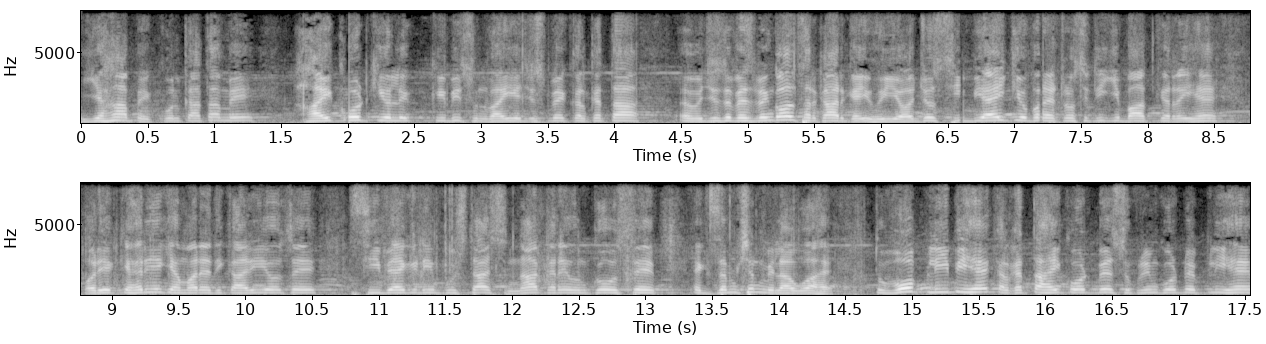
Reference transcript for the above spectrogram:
यहाँ पे कोलकाता में हाई कोर्ट की, की भी सुनवाई है जिसमें कलकत्ता जिसमें वेस्ट बंगाल सरकार गई हुई है और जो सीबीआई के ऊपर एट्रोसिटी की बात कर रही है और ये कह रही है कि हमारे अधिकारियों से सीबीआई की टीम पूछताछ ना करे उनको उससे एग्जामेशन मिला हुआ है। तो वो प्ली भी है कलकत्ता हाई कोर्ट में सुप्रीम कोर्ट में प्ली है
